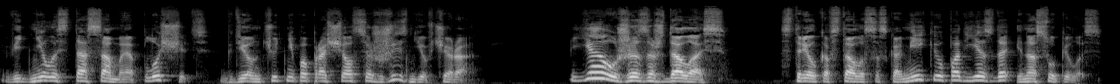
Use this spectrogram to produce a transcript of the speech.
виднелась та самая площадь, где он чуть не попрощался с жизнью вчера. «Я уже заждалась». Стрелка встала со скамейки у подъезда и насупилась.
